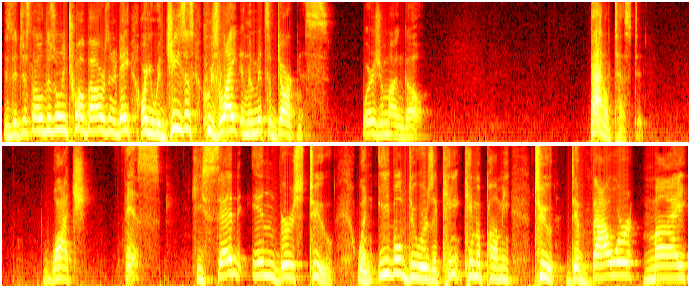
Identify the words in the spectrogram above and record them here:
Is it just, oh, there's only 12 hours in a day? Are you with Jesus who's light in the midst of darkness? Where does your mind go? Battle tested. Watch this. He said in verse 2 when evildoers came upon me to devour my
